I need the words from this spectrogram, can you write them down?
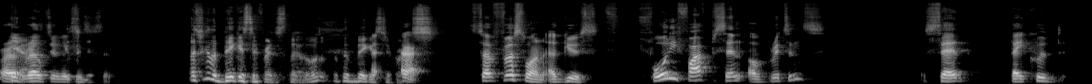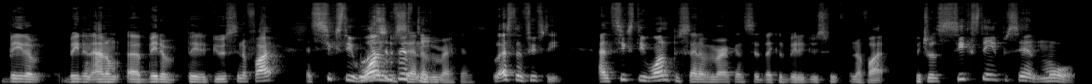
yeah. relatively consistent. let's look at the biggest difference though. What's the biggest difference? So first one, a goose. Forty-five percent of Britons said they could beat a beat an animal, uh, beat a beat a goose in a fight, and sixty-one percent of Americans, less than fifty, and sixty-one percent of Americans said they could beat a goose in, a fight, which was sixteen percent more.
